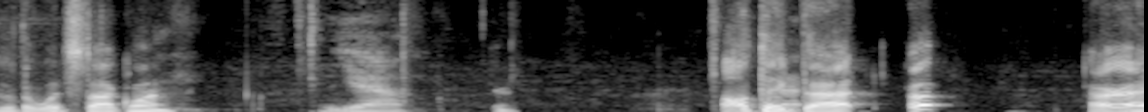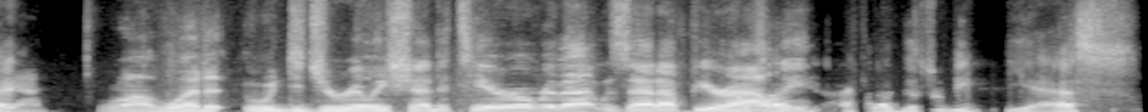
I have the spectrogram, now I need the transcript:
Was it the Woodstock one? Yeah. I'll take that. All right. Yeah. Well, what what- did you really shed a tear over that? Was that up your I alley? like- I thought this would be yes.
